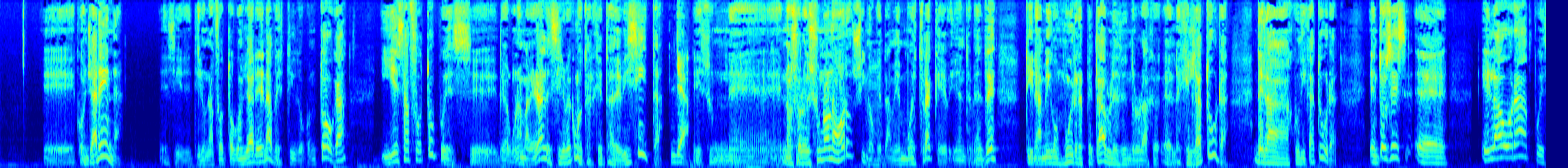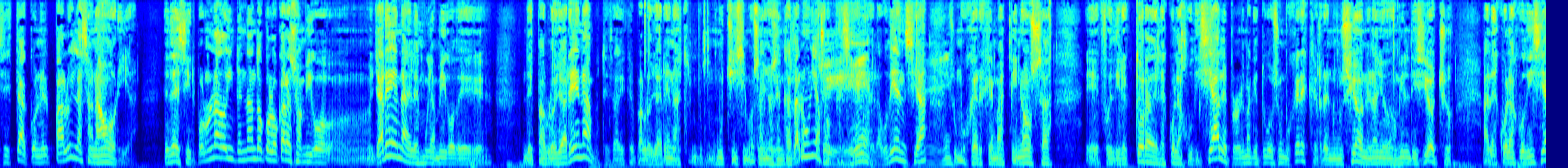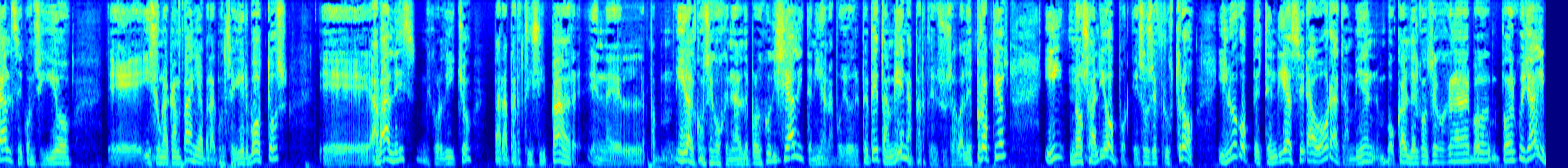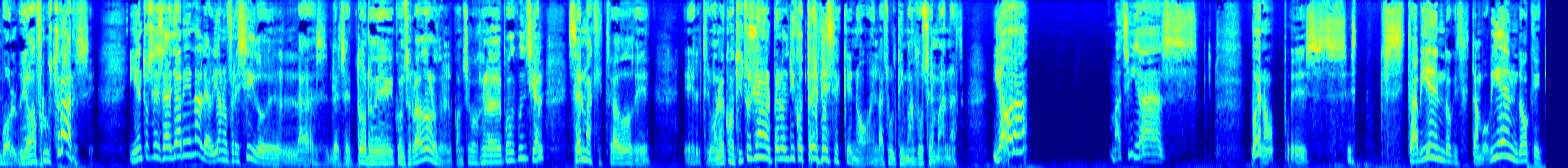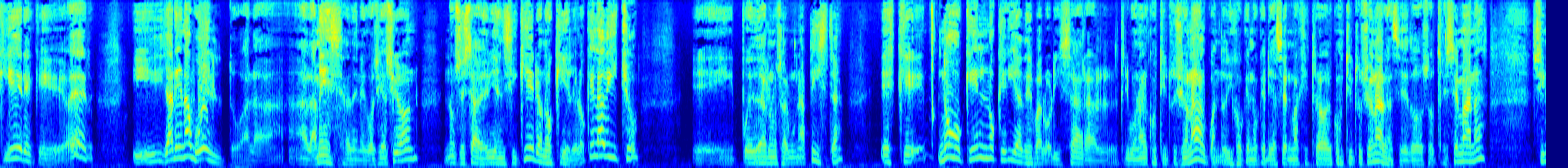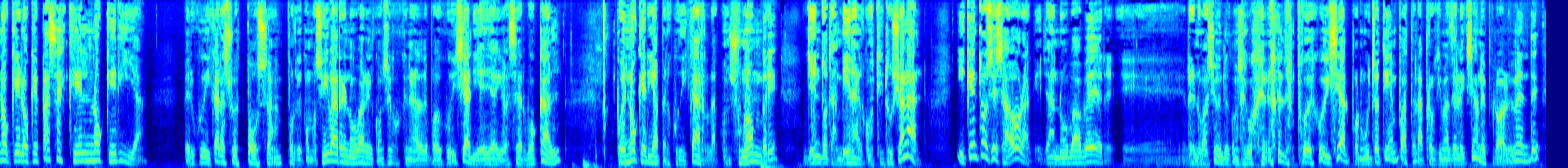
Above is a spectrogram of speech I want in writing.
eh, con Yarena. Es decir, tiene una foto con Yarena vestido con toga, y esa foto, pues, eh, de alguna manera le sirve como tarjeta de visita. Ya. Es un, no solo es un honor, sino que también muestra que, evidentemente, tiene amigos muy respetables dentro de la legislatura, de la judicatura. Entonces, él ahora, pues, está con el palo y la zanahoria. Es decir, por un lado intentando colocar a su amigo Llarena, él es muy amigo de, Pablo Llarena, usted sabe que Pablo Llarena estuvo muchísimos años en Cataluña, fue presidente de la audiencia, su mujer Gema Espinosa eh, fue directora de la Escuela Judicial, el problema que tuvo su mujer es que renunció en el año 2018 a la Escuela Judicial, se consiguió, eh, hizo una campaña para conseguir votos, eh, avales, mejor dicho, para participar en el ir al Consejo General del Poder Judicial y tenía el apoyo del PP también, aparte de sus avales propios, y no salió porque eso se frustró. Y luego pretendía ser ahora también vocal del Consejo General del Poder Judicial y volvió a frustrarse. Y entonces a Yarena le habían ofrecido del sector de conservador del Consejo General del Poder Judicial ser magistrado de el Tribunal Constitucional, pero él dijo tres veces que no en las últimas dos semanas. Y ahora Macías bueno, pues está viendo que se está moviendo, que quiere, que... A ver, y Yarena ha vuelto a la, a la mesa de negociación, no se sabe bien si quiere o no quiere. Lo que él ha dicho, eh, y puede darnos alguna pista, es que no, que él no quería desvalorizar al Tribunal Constitucional cuando dijo que no quería ser magistrado del Constitucional hace dos o tres semanas, sino que lo que pasa es que él no quería perjudicar a su esposa, porque como se iba a renovar el Consejo General del Poder Judicial y ella iba a ser vocal, pues no quería perjudicarla con su nombre, yendo también al Constitucional. Y que entonces ahora que ya no va a haber eh, renovación del Consejo General del Poder Judicial por mucho tiempo, hasta las próximas elecciones probablemente,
